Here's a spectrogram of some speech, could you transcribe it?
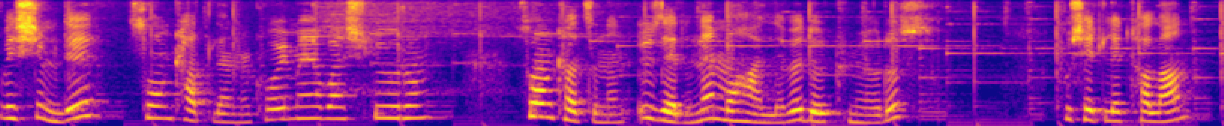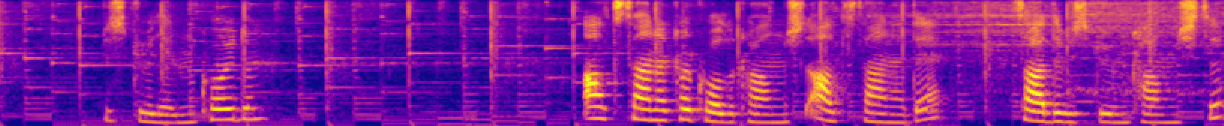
Ve şimdi son katlarını koymaya başlıyorum. Son katının üzerine muhallebe dökmüyoruz. Bu şekilde kalan bisküvilerimi koydum. 6 tane kakaolu kalmıştı. 6 tane de sade bisküvim kalmıştı.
